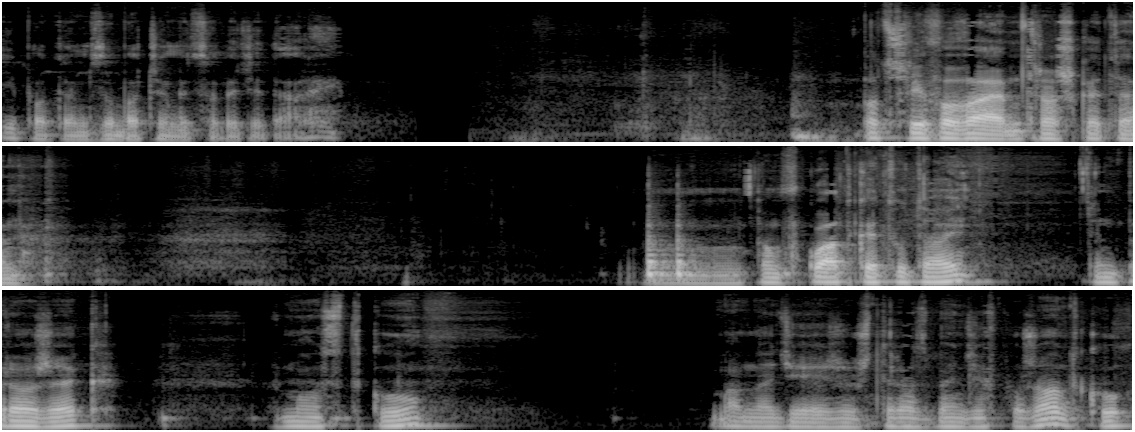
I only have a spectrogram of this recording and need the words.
I potem zobaczymy co będzie dalej. Podszlifowałem troszkę ten mm, tą wkładkę tutaj, ten prożek w mostku. Mam nadzieję, że już teraz będzie w porządku.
